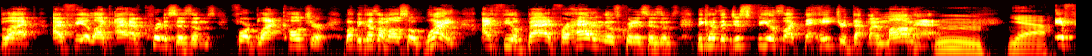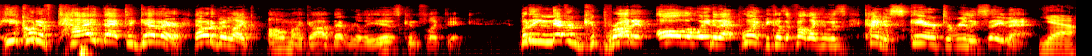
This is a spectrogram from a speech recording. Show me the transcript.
black, I feel like I have criticisms for black culture, but because I'm also white, I feel bad for having those criticisms because it just feels like the hatred that my mom had Mm, yeah. if he could have tied that together, that would have been like, oh my god, that really is conflicting. But he never brought it all the way to that point because it felt like he was kind of scared to really say that. Yeah.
